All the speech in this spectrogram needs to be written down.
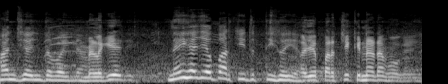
ਹਾਂਜੀ ਹਾਂਜੀ ਦਵਾਈ ਲੈ ਮਿਲ ਗਈ ਹੈ ਜੀ? ਨਹੀਂ ਹਜੇ ਉਹ ਪਰਚੀ ਦਿੱਤੀ ਹੋਈ ਆ ਅਜੇ ਪਰਚੀ ਕਿੰਨਾ ਟਾਈਮ ਹੋ ਗਿਆ ਜੀ?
